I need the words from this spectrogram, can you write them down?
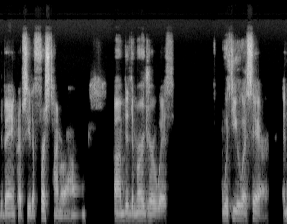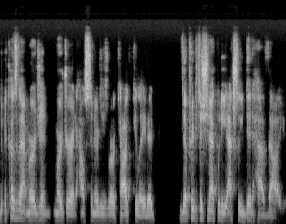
to bankruptcy the first time around, um, did the merger with, with US Air. And because of that merger, merger and how synergies were calculated, the pre-petition equity actually did have value.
